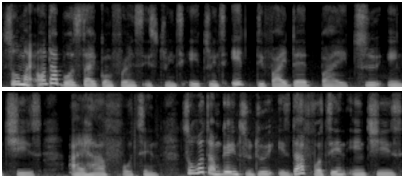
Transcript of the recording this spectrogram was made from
so my under bust circumference is 28 28 divided by 2 inches i have 14 so what i'm going to do is that 14 inches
